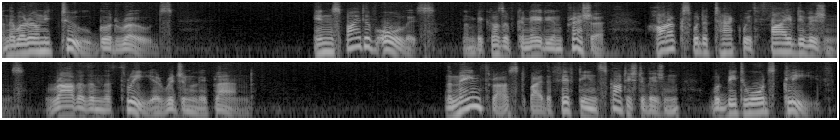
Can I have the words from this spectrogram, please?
and there were only two good roads. In spite of all this, and because of Canadian pressure, Horrocks would attack with five divisions, rather than the three originally planned. The main thrust by the 15th Scottish Division would be towards Cleve,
